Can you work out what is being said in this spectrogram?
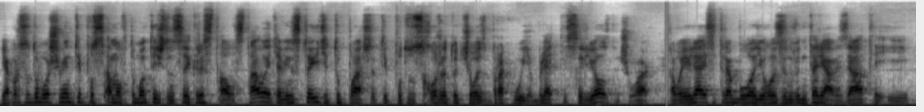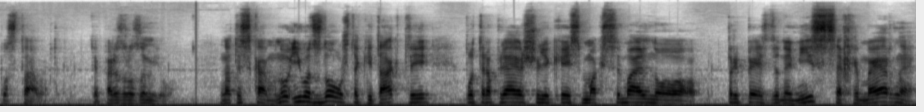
Я просто думав, що він, типу, сам автоматично цей кристал вставить, а він стоїть і тупаше, типу, тут схоже, тут чогось бракує. Блять, ти серйозно, чувак? А виявляється, треба було його з інвентаря взяти і поставити. Тепер зрозуміло. Натискаємо. Ну і от знову ж таки, так, ти потрапляєш у якесь максимально припездяне місце, химерне,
